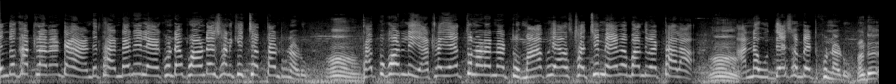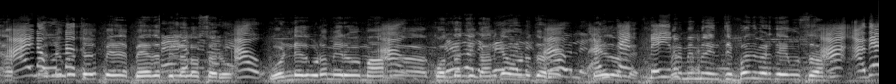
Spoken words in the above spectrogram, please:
ఎందుకట్లా అంటున్నాడు. తప్పుకోండి అట్లా చేస్తున్నాడు అన్నట్టు. మాకు వచ్చి మేమే బంద్ పెట్టాలా. అన్న ఉద్దేశం పెట్టుకున్నాడు. అంటే ఆయన పేద పిల్లలు వస్తారు. వండేది కూడా మీరు కొంత జీతానికే వండుతారు. మిమ్మల్ని ఇంత ఇబ్బంది పెడితే ఏమొస్తుందా? అదే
